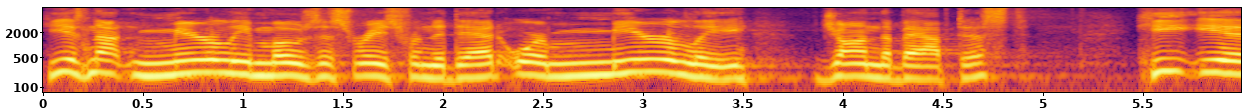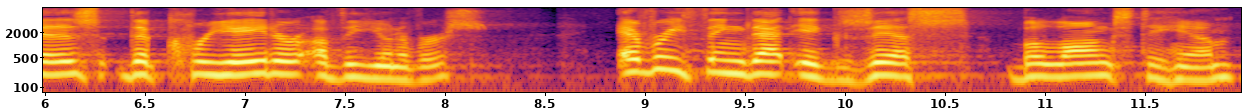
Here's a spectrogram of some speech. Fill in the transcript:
He is not merely Moses raised from the dead or merely John the Baptist. He is the creator of the universe. Everything that exists belongs to him.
